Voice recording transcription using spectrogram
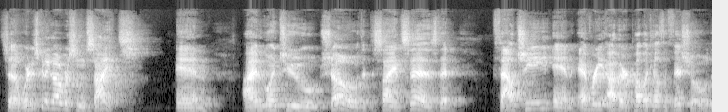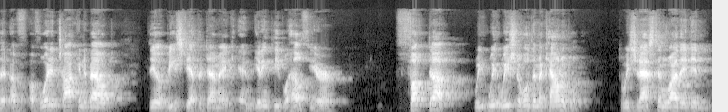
So we're just going to go over some science, and I'm going to show that the science says that Fauci and every other public health official that have avoided talking about the obesity epidemic and getting people healthier fucked up. We, we, we should hold them accountable. We should ask them why they didn't.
